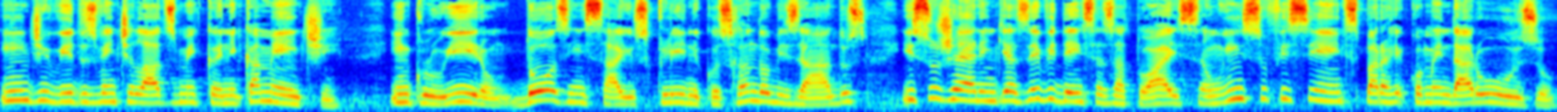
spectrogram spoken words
em indivíduos ventilados mecanicamente. Incluíram 12 ensaios clínicos randomizados e sugerem que as evidências atuais são insuficientes para recomendar o uso.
